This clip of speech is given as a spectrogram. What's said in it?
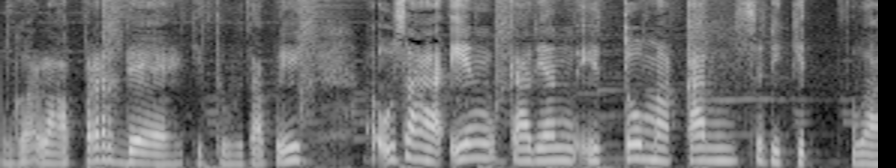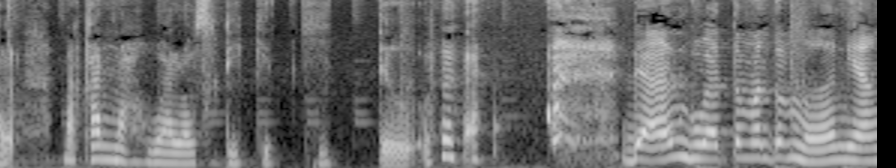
enggak lapar deh gitu. Tapi uh, usahain kalian itu makan sedikit wal makanlah walau sedikit gitu. dan buat teman-teman yang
